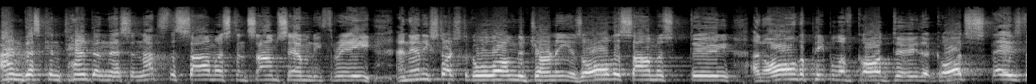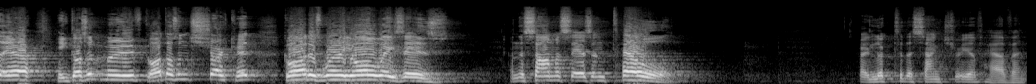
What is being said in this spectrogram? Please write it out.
I'm discontent in this. And that's the psalmist in Psalm 73. And then he starts to go along the journey as all the psalmists do and all the people of God do, that God stays there. He doesn't move. God doesn't shirk it. God is where he always is. And the psalmist says, Until I looked to the sanctuary of heaven.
